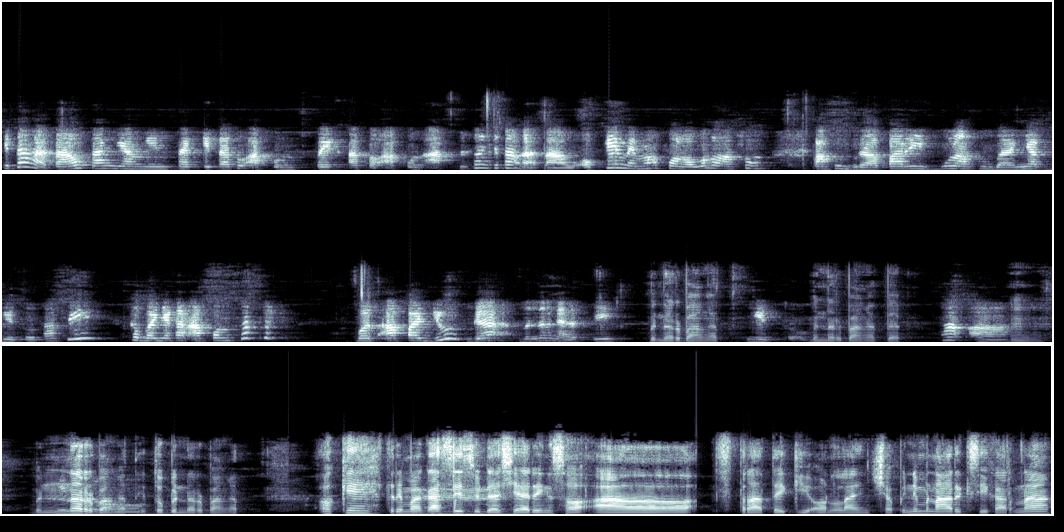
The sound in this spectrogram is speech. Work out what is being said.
kita nggak tahu kan yang invite kita tuh akun fake atau akun aktif kan kita nggak tahu. Oke, memang follower langsung langsung berapa ribu langsung banyak gitu, tapi kebanyakan akun fake buat apa juga, bener nggak sih? bener banget gitu. bener banget beb Ha-ha. Hmm, bener Gitu. banget, itu bener banget. Oke, terima Hmm. kasih sudah sharing soal strategi online shop. Ini menarik sih karena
